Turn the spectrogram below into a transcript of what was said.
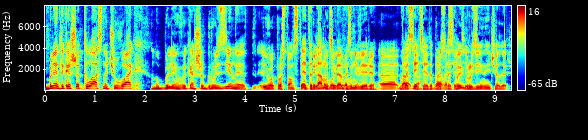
Блин, ты, конечно, классный чувак. Ну, блин, вы, конечно, грузины. И вот просто он стоит Это там у тебя в универе. Э, в да, Осетии да, это да, происходит. Вы Осетии. грузины, и что дальше?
